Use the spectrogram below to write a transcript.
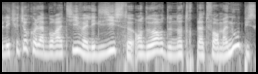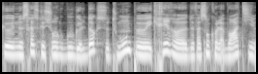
l'écriture collaborative, elle existe en dehors de notre plateforme à nous, puisque ne serait-ce que sur Google Docs, tout le monde peut écrire euh, de façon collaborative.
